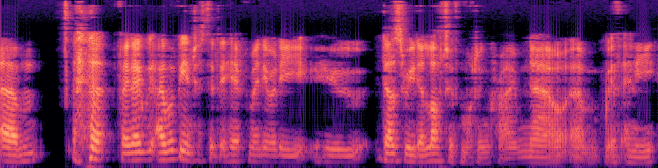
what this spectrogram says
um, but I, I would be interested to hear from anybody who does read a lot of modern crime now, um, with any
